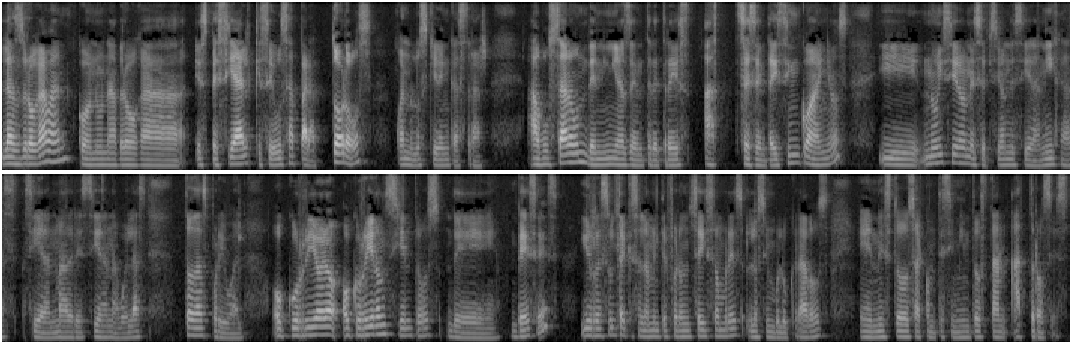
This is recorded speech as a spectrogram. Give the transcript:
Las drogaban con una droga especial que se usa para toros cuando los quieren castrar. Abusaron de niñas de entre 3 a 65 años y no hicieron excepción de si eran hijas, si eran madres, si eran abuelas, todas por igual. Ocurrieron, ocurrieron cientos de veces y resulta que solamente fueron seis hombres los involucrados en estos acontecimientos tan atroces.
